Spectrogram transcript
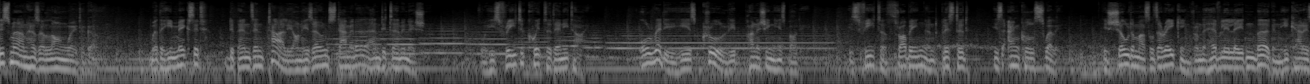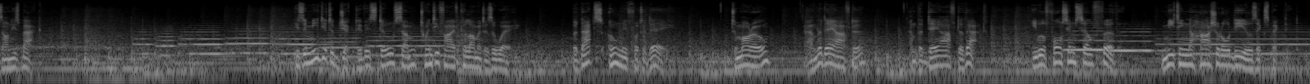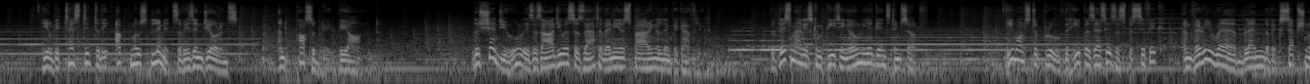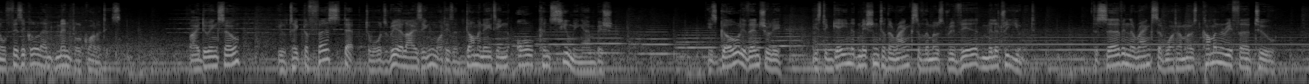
This man has a long way to go. Whether he makes it depends entirely on his own stamina and determination, for he's free to quit at any time. Already he is cruelly punishing his body. His feet are throbbing and blistered, his ankles swelling. His shoulder muscles are aching from the heavily laden burden he carries on his back. His immediate objective is still some 25 kilometers away. But that's only for today. Tomorrow, and the day after, and the day after that, he will force himself further, meeting the harsher ordeals expected. He'll be tested to the utmost limits of his endurance, and possibly beyond. The schedule is as arduous as that of any aspiring Olympic athlete. But this man is competing only against himself. He wants to prove that he possesses a specific and very rare blend of exceptional physical and mental qualities. By doing so, he'll take the first step towards realizing what is a dominating, all-consuming ambition. His goal, eventually, is to gain admission to the ranks of the most revered military unit, to serve in the ranks of what are most commonly referred to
